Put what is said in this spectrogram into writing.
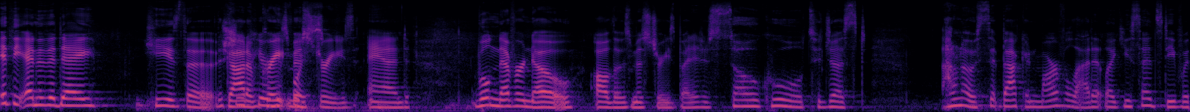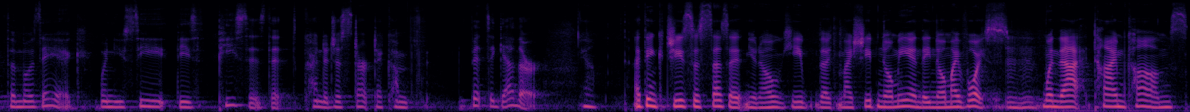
at the end of the day, He is the, The God of great his voice. mysteries, and we'll never know all those mysteries, but it is so cool to just, I don't know, sit back and marvel at it, like you said, Steve, with the mosaic, when you see these pieces that kind of just start to come f- fit together. Yeah. I think Jesus says it, you know, he that my sheep know me and they know my voice. Mm-hmm. When that time comes,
